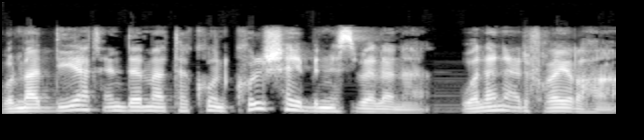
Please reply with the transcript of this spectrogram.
والماديات عندما تكون كل شيء بالنسبة لنا ولا نعرف غيرها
